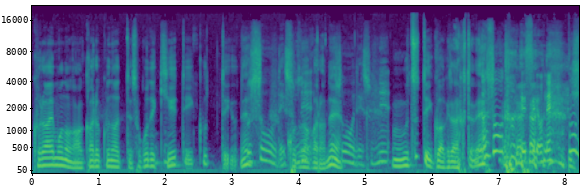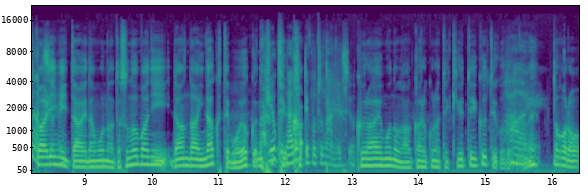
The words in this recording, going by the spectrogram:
暗いものが明るくなってそこで消えていくっていうね、そうですね。ことだからね。そうですね、うん、映っていくわけじゃなくてね。そうなんですよね。光みたいなものなんてその場にだんだんいなくてもよくなるっていうかよくなるってことなんですよ。暗いものが明るくなって消えていくっていうことだからね、はい、だから引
